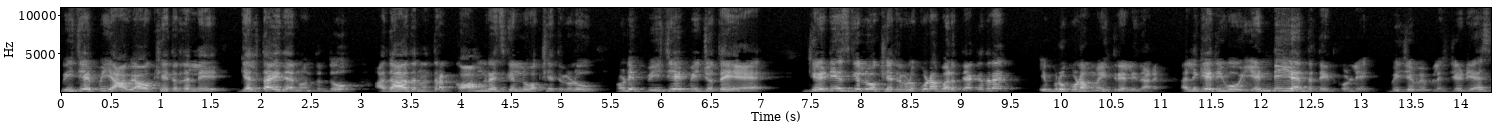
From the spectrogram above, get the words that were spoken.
ಬಿಜೆಪಿ ಯಾವ್ಯಾವ ಕ್ಷೇತ್ರದಲ್ಲಿ ಗೆಲ್ತಾ ಇದೆ ಅನ್ನುವಂಥದ್ದು, ಅದಾದ ನಂತರ ಕಾಂಗ್ರೆಸ್ ಗೆಲ್ಲುವ ಕ್ಷೇತ್ರಗಳು. ನೋಡಿ, ಬಿಜೆಪಿ ಜೊತೆಯೇ ಜೆ ಡಿ ಎಸ್ ಗೆಲ್ಲುವ ಕ್ಷೇತ್ರಗಳು ಕೂಡ ಬರುತ್ತೆ. ಯಾಕಂದ್ರೆ ಇಬ್ರು ಕೂಡ ಮೈತ್ರಿಯಲ್ಲಿದ್ದಾರೆ. ಅಲ್ಲಿಗೆ ನೀವು ಎನ್ ಡಿ ಎ ಅಂತ ತೆಗೆದುಕೊಳ್ಳಿ. BJP plus J D S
